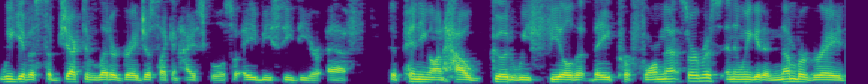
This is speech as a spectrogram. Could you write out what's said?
we give a subjective letter grade just like in high school. So A, B, C, D, or F, depending on how good we feel that they perform that service. And then we get a number grade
